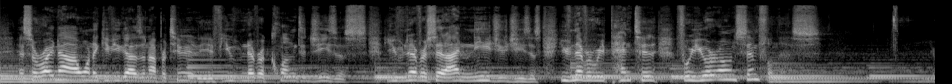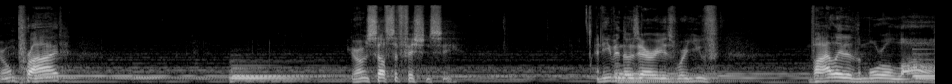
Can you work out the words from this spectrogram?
And so, right now, I want to give you guys an opportunity. If you've never clung to Jesus, you've never said, I need you, Jesus, you've never repented for your own sinfulness, your own pride, your own self sufficiency, and even those areas where you've violated the moral law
